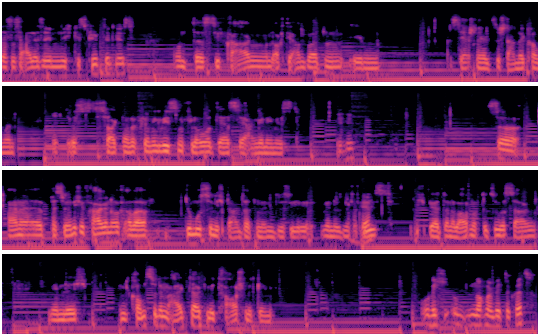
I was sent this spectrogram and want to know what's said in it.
dass das alles eben nicht gescriptet ist und dass die Fragen und auch die Antworten eben sehr schnell zustande kommen. Richtig. Das sorgt einfach für einen gewissen Flow, der sehr angenehm ist. Mhm. So, eine persönliche Frage noch, aber du musst sie nicht beantworten, wenn du sie, wenn du nicht Okay. willst. Ich werde dann aber auch noch dazu was sagen. Nämlich, entkommst du dem Alltag mit Rauschmitteln? Ob ich, nochmal bitte kurz.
